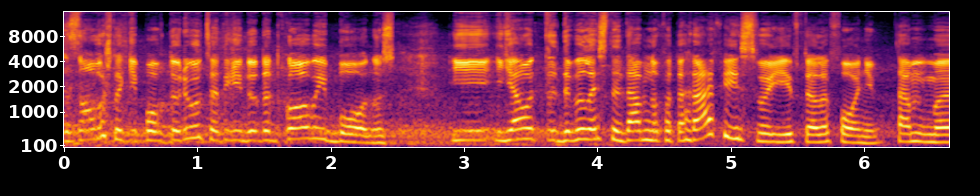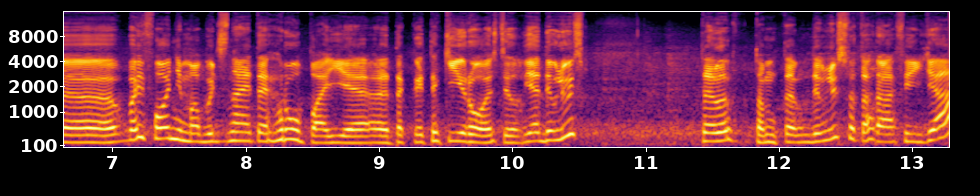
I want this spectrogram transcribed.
Знову ж таки повторю, це такий додатковий бонус. І я от дивилась недавно фотографії свої в телефоні. Там е, в айфоні, мабуть, знаєте, група є е, такий, такий розділ. Я дивлюсь. теле- Там, там дивлюсь фотографії. Я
